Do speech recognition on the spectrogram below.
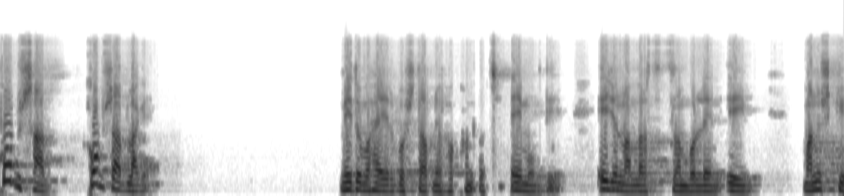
খুব স্বাদ খুব স্বাদ লাগে। মৃত ভাইয়ের গোষ্ঠ আপনি ভক্ষণ করছেন, এই মুখ দিয়ে। এই জন্য আল্লাহ বললেন, এই মানুষকে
